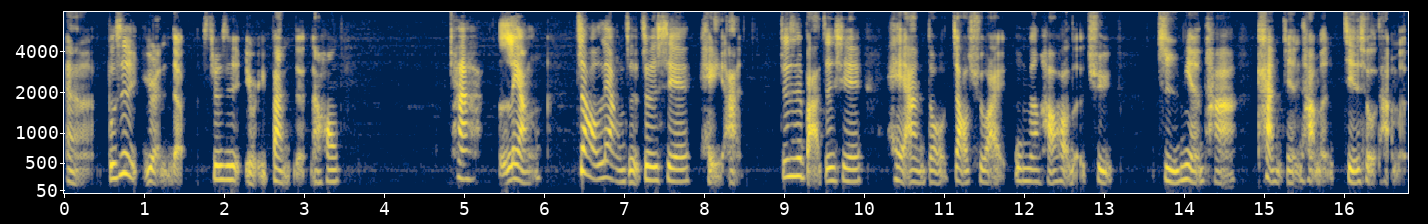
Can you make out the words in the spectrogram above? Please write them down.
呃，不是圆的，就是有一半的，然后它亮，照亮着这些黑暗，就是把这些黑暗都照出来，我们好好的去直面它，看见他们，接受他们。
